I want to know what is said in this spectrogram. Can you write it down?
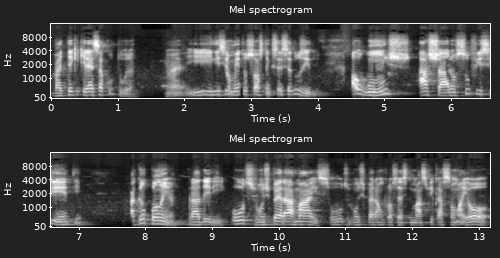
vai ter que criar essa cultura. Né? E inicialmente o sócio tem que ser seduzido. Alguns acharam suficiente a campanha para aderir. Outros vão esperar mais, outros vão esperar um processo de massificação maior,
